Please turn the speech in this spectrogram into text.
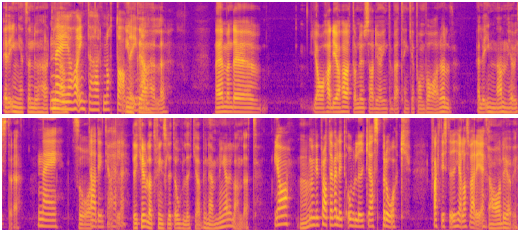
Är det inget som du har hört innan? Nej, jag har inte hört något av det Inte innan. jag heller. Nej men det... Ja, hade jag hört dem nu så hade jag inte börjat tänka på en varulv. Eller innan jag visste det. Nej, Så det hade inte jag heller. det är kul att det finns lite olika benämningar i landet. Ja, Mm. men vi pratar väldigt olika språk faktiskt i hela Sverige. Ja, det gör vi.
